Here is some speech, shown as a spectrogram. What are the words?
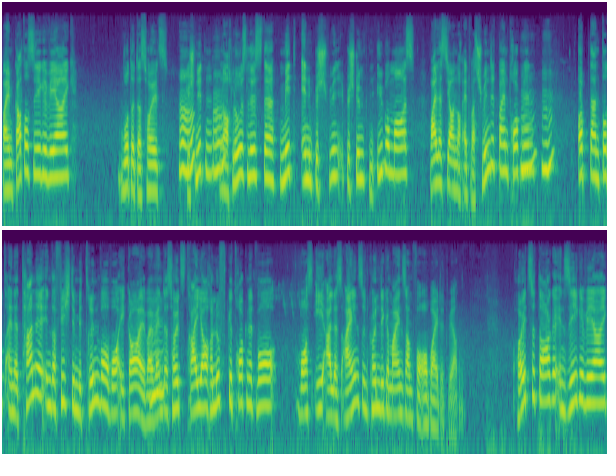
beim Gattersägewerk wurde das Holz geschnitten nach Losliste mit einem bestimmten Übermaß, weil es ja noch etwas schwindet beim Trocknen. Ob dann dort eine Tanne in der Fichte mit drin war, war egal, weil wenn das Holz drei Jahre Luft getrocknet war, war es eh alles eins und konnte gemeinsam verarbeitet werden. Heutzutage in Sägewerk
